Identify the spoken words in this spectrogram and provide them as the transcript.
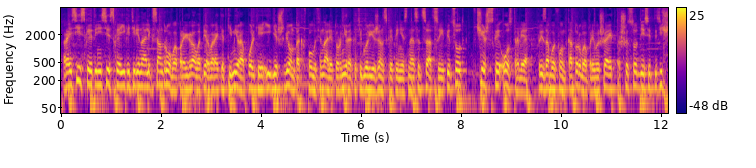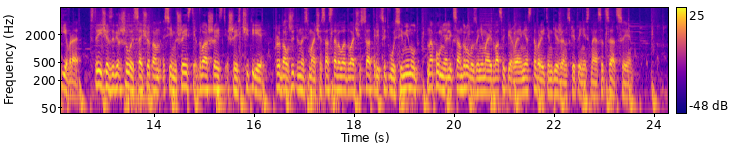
Российская теннисистка Екатерина Александрова проиграла первой ракетке мира польке Иге Швентак в полуфинале турнира категории женской теннисной ассоциации 500 в Чешской острове, призовой фонд которого превышает 610 тысяч евро. Встреча завершилась со счетом 7-6, 2-6, 6-4. Продолжительность матча составила 2 часа 38 минут. Напомню, Александрова занимает 21 место в рейтинге женской теннисной ассоциации.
